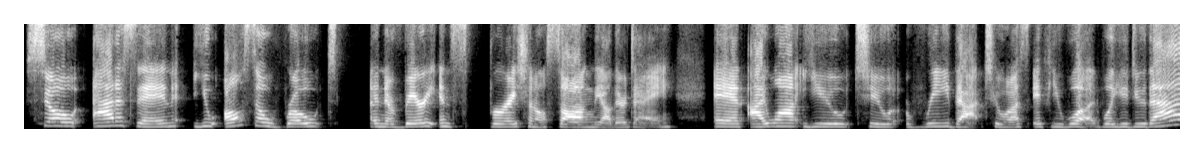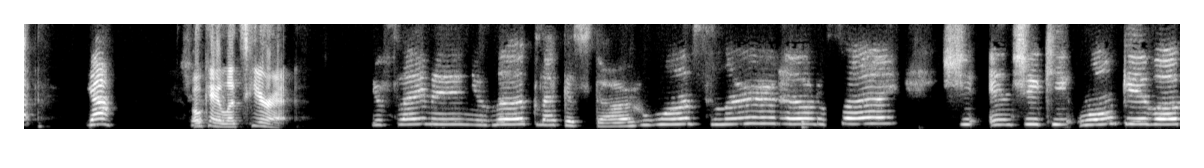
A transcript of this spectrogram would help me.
so Addison, you also wrote in a very inspirational song the other day. And I want you to read that to us if you would. Will you do that? Yeah. Sure. Okay, let's hear it. You're flaming, you look like a star who wants to learn how to fly. She and she keep won't give up.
